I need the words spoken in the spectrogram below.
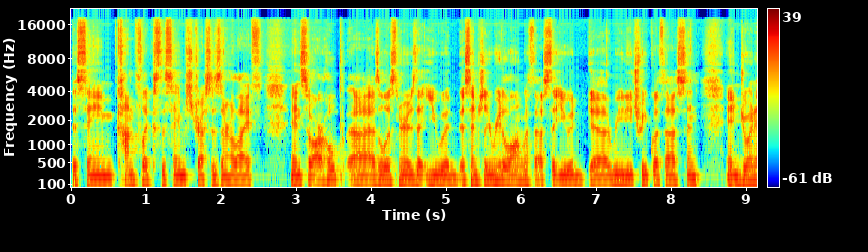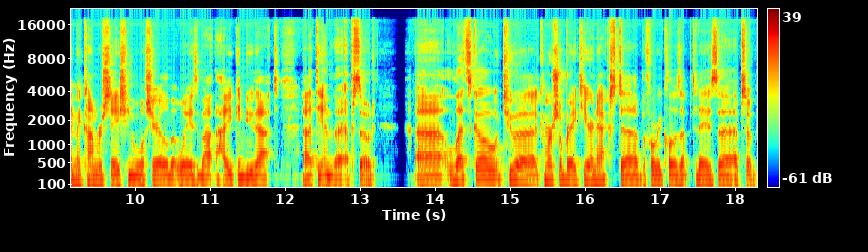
the same conflicts the same stresses in our life. And so our hope uh, as a listener is that you would essentially read along with us that you would uh, read each week with us and and join in the conversation. We'll share a little bit ways about how you can do that at the end of the episode uh, let's go to a commercial break here next uh, before we close up today's uh, episode.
